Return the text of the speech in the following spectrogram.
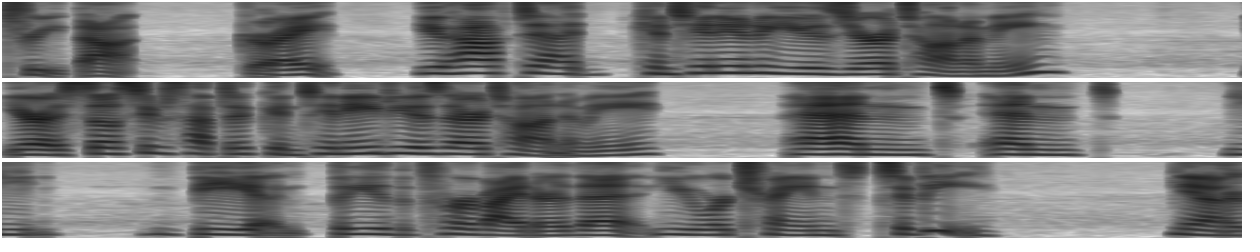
treat that right. You have to continue to use your autonomy. Your associates have to continue to use their autonomy, and and be be the provider that you were trained to be. Yeah.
